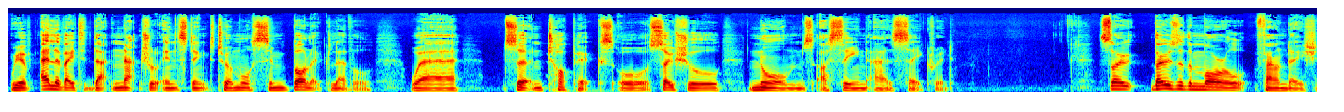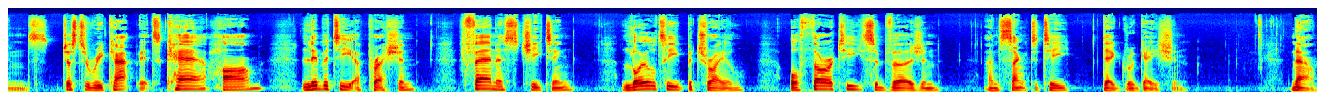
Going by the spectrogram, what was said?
we have elevated that natural instinct to a more symbolic level where certain topics or social norms are seen as sacred. So, those are the moral foundations. Just to recap, it's care, harm, liberty, oppression, fairness, cheating, loyalty, betrayal, authority, subversion, and sanctity, degradation. Now,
